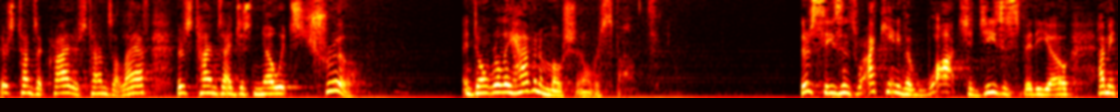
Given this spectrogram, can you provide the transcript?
There's times I cry, there's times I laugh, there's times I just know it's true and don't really have an emotional response. There's seasons where I can't even watch a Jesus video. I mean,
